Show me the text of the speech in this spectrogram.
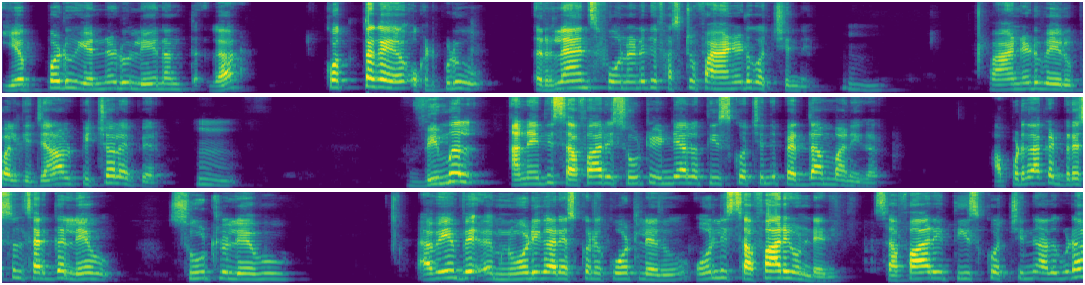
ఎప్పుడు ఎన్నడూ లేనంతగా కొత్తగా ఒకటి ఇప్పుడు రిలయన్స్ ఫోన్ అనేది ఫస్ట్ ఫైవ్ హండ్రెడ్కి వచ్చింది. ఫైవ్ హండ్రెడ్ వెయ్యి రూపాయలకి జనాలు పిచ్చోలు అయిపోయారు. విమల్ అనేది సఫారీ సూట్ ఇండియాలో తీసుకొచ్చింది పెద్ద అంబానీ గారు. అప్పటిదాకా డ్రెస్సులు సరిగ్గా లేవు. సూట్లు లేవు. అవేం మోడీ గారు వేసుకునే కోట్ లేదు. ఓన్లీ సఫారీ ఉండేది. సఫారీ తీసుకొచ్చింది అది కూడా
